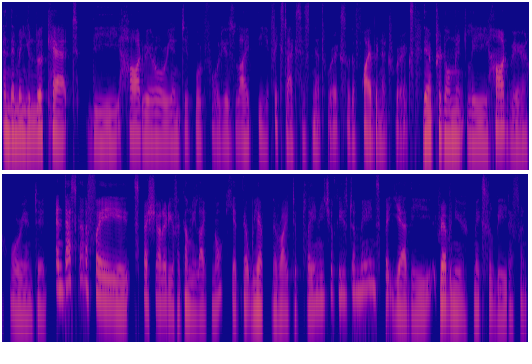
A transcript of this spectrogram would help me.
And then when you look at the hardware oriented portfolios like the fixed access networks or the fiber networks, they're predominantly hardware oriented. And that's kind of a speciality of a company like Nokia that we have the right to play in each of these domains. But yeah, the revenue mix will be different.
